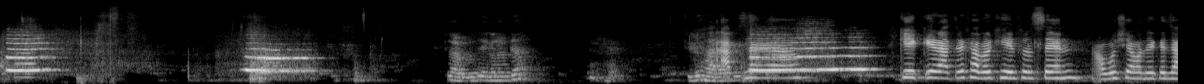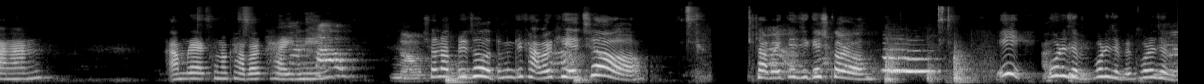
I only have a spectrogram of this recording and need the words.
হ্যাঁ। গেছে। আপনারা কে কে রাতের খাবার খেয়ে ফেলছেন? অবশ্যই আমাদেরকে জানান। আমরা এখনও খাবার খাইনি। শোনো পৃথু তুমি কি খাবার খেয়েছো? সবাইকে জিজ্ঞেস করো। ই পড়ে যাবে পড়ে যাবে পড়ে যাবে।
